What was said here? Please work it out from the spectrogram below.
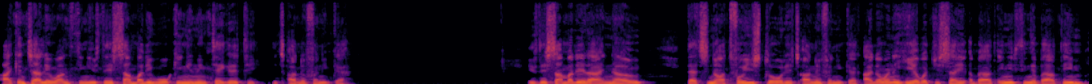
I can tell you one thing. If there's somebody walking in integrity, it's Arno van Niekerk. If there's somebody that I know that's not for his glory, it's Arno van Niekerk. I don't want to hear what you say about anything about him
